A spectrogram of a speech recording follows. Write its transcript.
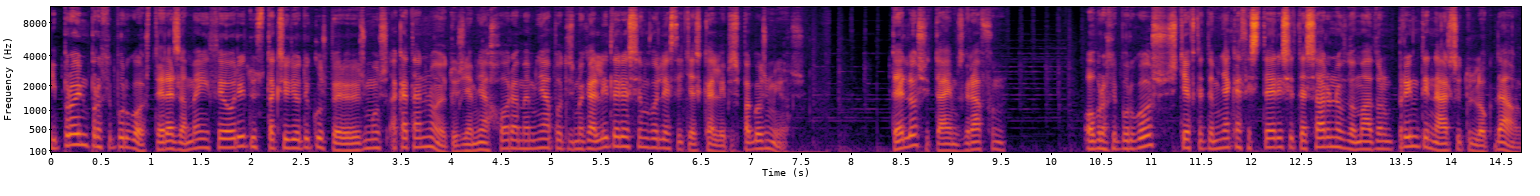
Η πρώην Πρωθυπουργός Τερέζα Μέη θεωρεί τους ταξιδιωτικούς περιορισμούς ακατανόητους για μια χώρα με μια από τις μεγαλύτερες εμβολιαστικές καλύψεις παγκοσμίως. Τέλος, οι Times γράφουν: Ο Πρωθυπουργός σκέφτεται μια καθυστέρηση τεσσάρων εβδομάδων πριν την άρση του lockdown.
